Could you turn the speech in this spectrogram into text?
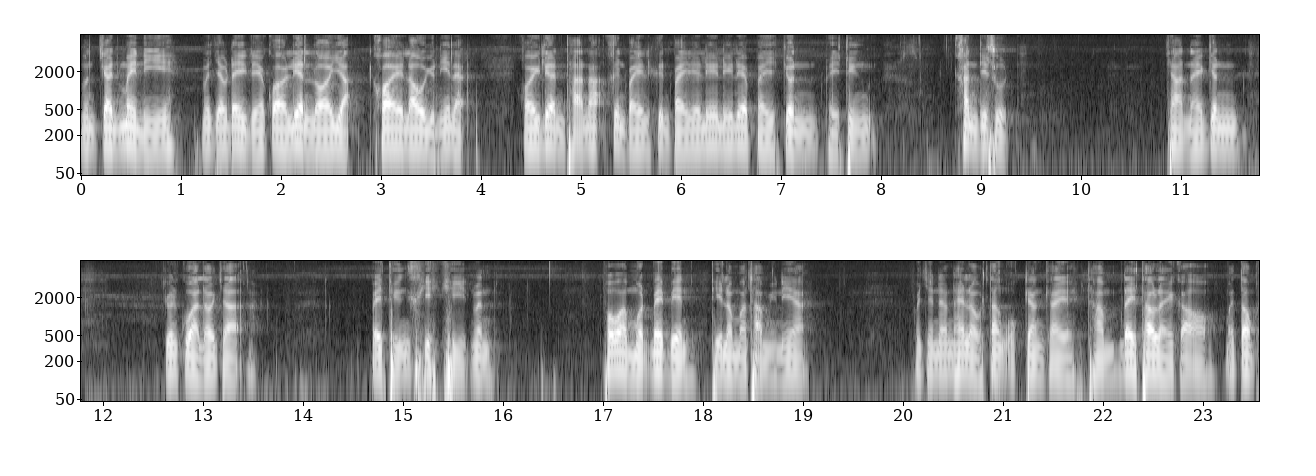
มันจะไม่หนี มันจะได้เดี๋ยวก็เลื่อนลอยอย่าคอยเราอยู่นี่แหละ คอยเลื่อนฐานะขึ้นไปขึ้นไปเรื่อยๆไปจนไปถึงขั้นที่สุด ชาติไหนจนจนกว่าเราจะไปถึงขีดมัน เพราะว่าหมดไม่เป็นที่เรามาทำอย่างนี้เพราะฉะนั้นให้เราตั้งอกตั้งใจทำได้เท่าไหร่ก็เอาไม่ต้องไป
